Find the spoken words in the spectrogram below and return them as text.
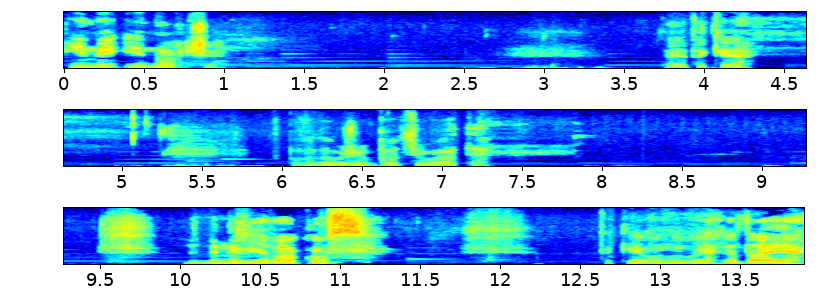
і не інакше. Та й таке. Продовжуємо працювати. Змінив я ракурс. Таке воно виглядає.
